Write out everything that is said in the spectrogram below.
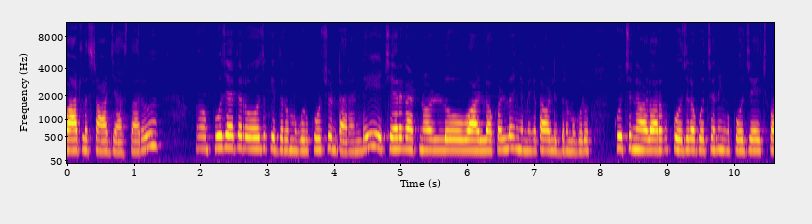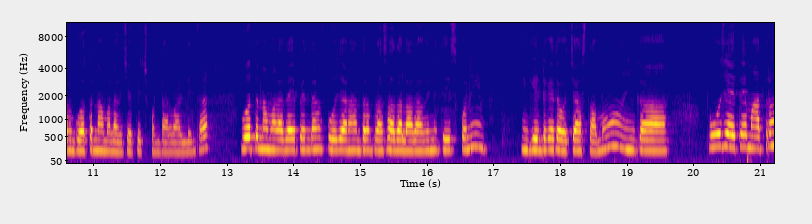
పాటలు స్టార్ట్ చేస్తారు. పూజ అయితే రోజుకి ఇద్దరు ముగ్గురు కూర్చుంటారండి. చీర కట్టిన వాళ్ళు వాళ్ళు ఒకళ్ళు ఇంకా మిగతా వాళ్ళు ఇద్దరు ముగ్గురు కూర్చునే వాళ్ళ వరకు పూజలో కూర్చొని ఇంకా పూజ చేయించుకొని గోతనామాలు అవి చెప్పించుకుంటారు వాళ్ళు ఇంకా. గోతనామాలు అది అయిపోయిన దానికి పూజ అనంతరం ప్రసాదాలు అలా అవన్నీ తీసుకొని ఇంక ఇంటికైతే వచ్చేస్తాము. ఇంకా పూజ అయితే మాత్రం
